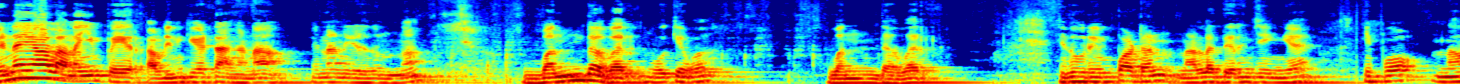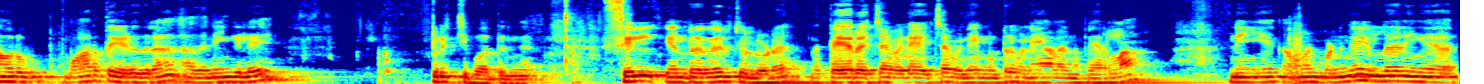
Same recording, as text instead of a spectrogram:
வினையால் அணையும் பெயர் அப்படின்னு கேட்டாங்கன்னா என்னென்னு எழுதணும்னா வந்தவர் ஓகேவா வந்தவர். இது ஒரு இம்பார்ட்டன்ட் நல்லா தெரிஞ்சிங்க. இப்போது நான் ஒரு வார்த்தை எழுதுகிறேன் அதை நீங்களே பிரித்து பார்த்துங்க. செல் என்ற வேர் சொல்லோட இந்த பெயரச்சா வினையச்சா வினைமுற்று வினையாளன் பெயர்லாம் நீங்கள் கமெண்ட் பண்ணுங்கள் இல்லை நீங்கள்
